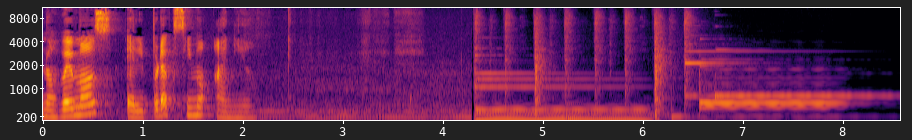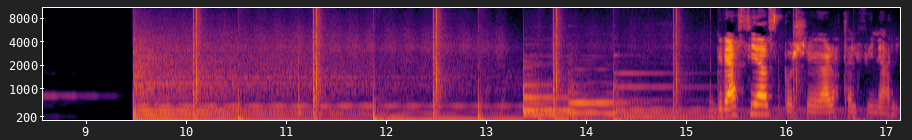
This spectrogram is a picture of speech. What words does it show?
Nos vemos el próximo año. Gracias por llegar hasta el final.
